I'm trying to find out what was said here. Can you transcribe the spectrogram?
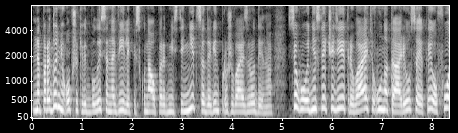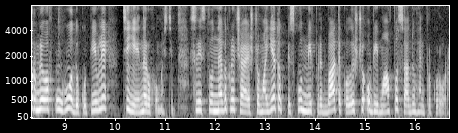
напередодні обшуки відбулися на вілі Піскуна у передмісті Ніцце, де він проживає з родиною. Сьогодні слідчі дії тривають у нотаріуса, який оформлював угоду купівлі цієї нерухомості. Слідство не виключає, що маєток Піскун міг придбати, коли що обіймав посаду генпрокурора.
